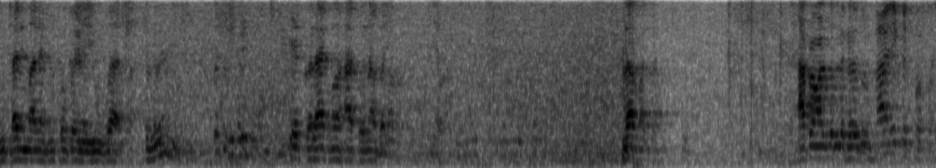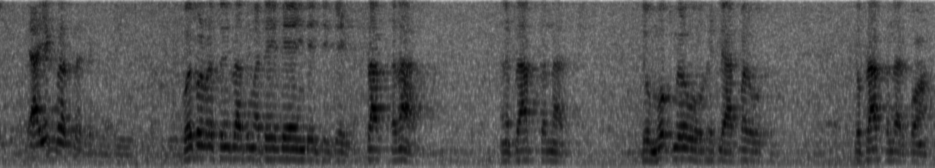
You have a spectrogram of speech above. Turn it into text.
જૂઠાની માને જૂઠો કરીને એવું વાત? એક કલાકમાં હાથો ના ભાઈ આ પ્રમાણે તમે લખેલો હતું? આ એક પ્રશ્ન છે. કોઈ પણ વસ્તુની પ્રાપ્તિ માટે બે ઇન્ટેન્સિટી છે પ્રાપ્ત થનાર અને પ્રાપ્ત કરનાર. જો મોક્ષ મેળવવો એટલે આત્મા. તો પ્રાપ્ત થનાર કોણ?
